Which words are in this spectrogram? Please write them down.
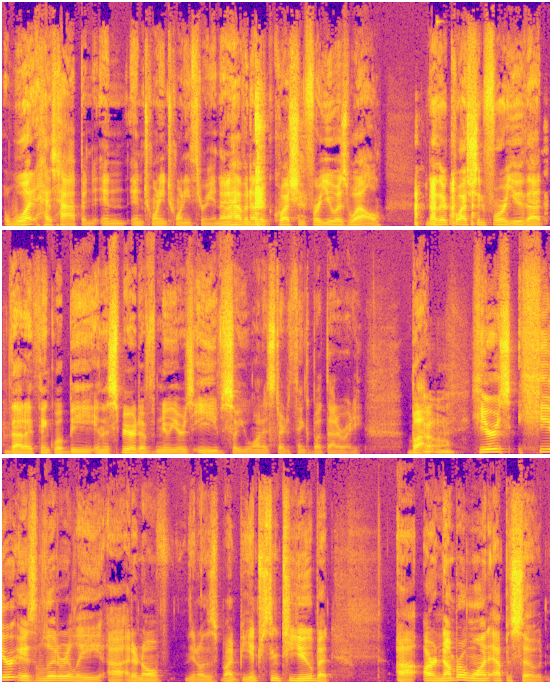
What has happened in in 2023, and then I have another question for you as well. Another question for you that that I think will be in the spirit of New Year's Eve. So you want to start to think about that already. But Uh-oh. here's here is literally uh, I don't know if you know this might be interesting to you, but uh, our number one episode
